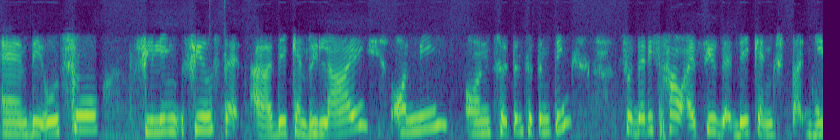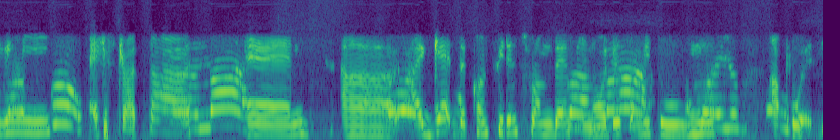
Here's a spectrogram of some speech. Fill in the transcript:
and they also feeling feels that uh, they can rely on me on certain certain things. So that is how I feel that they can start giving me extra tasks, and uh, I get the confidence from them in order for me to move upwards.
